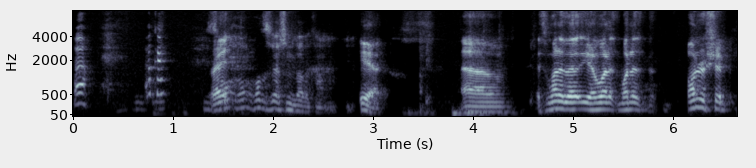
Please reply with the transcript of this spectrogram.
Oh, okay. Right. Whole, whole discussion about the comment. Yeah, um, it's one of the you know one one of the ownership.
